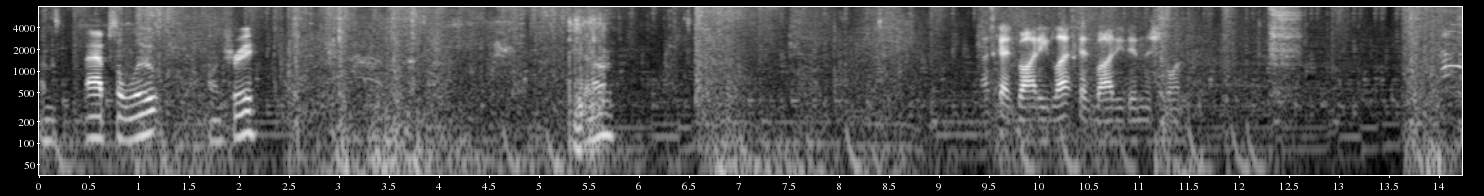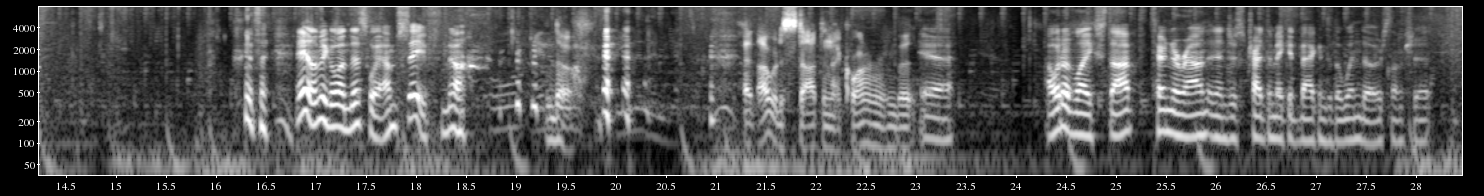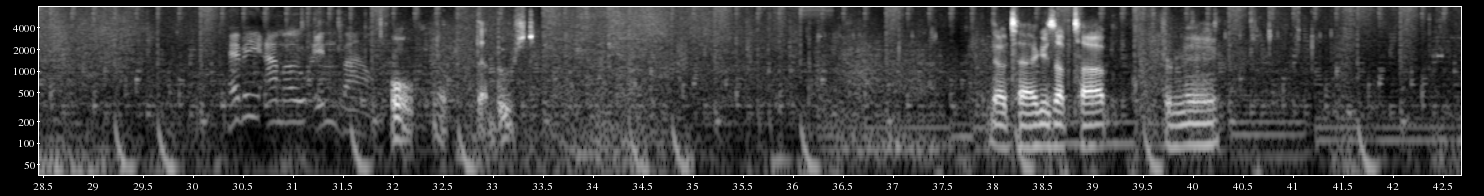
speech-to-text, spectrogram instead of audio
I'm absolute on tree. Down. Last guy's bodied. Last guy's bodied in this one. It's like, hey, let me go in this way. I'm safe. No. No. have been eliminated. I, I would have stopped in that corner room, but yeah. I would have like stopped, turned around, and then just tried to make it back into the window or some shit. Heavy ammo inbound. oh, that boost. No tag is up top for me.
